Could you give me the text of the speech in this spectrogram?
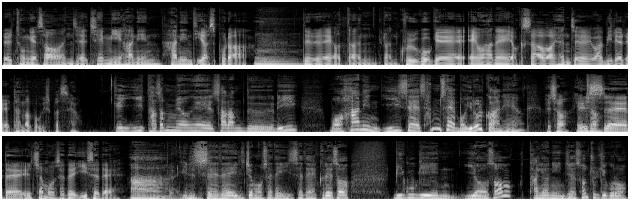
를 통해서 이제 재미 한인 한인 디아스포라들의 음. 어떤 그런 굴곡의 애환의 역사와 현재와 미래를 담아보고 싶었어요. 그이 다섯 명의 사람들이 뭐 한인 2세, 3세 뭐 이럴 거 아니에요? 그렇죠. 그쵸? 1세대, 1.5세대, 2세대. 아, 이렇게 1세대, 1.5세대, 2세대. 그래서 미국인이어서 당연히 이제 선출직으로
